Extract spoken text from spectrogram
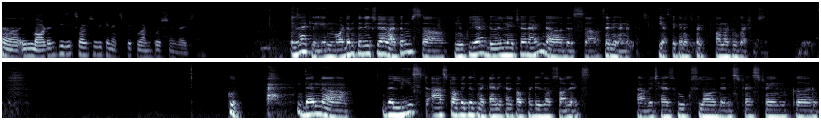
uh, in modern physics also we can expect one question, right, sir? Exactly. In modern physics, you have atoms, uh, nuclei, dual nature, and uh, this uh, semiconductors. Yes, you can expect one or two questions. Cool. Then uh, the least asked topic is mechanical properties of solids, uh, which has Hooke's law, then stress strain curve,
